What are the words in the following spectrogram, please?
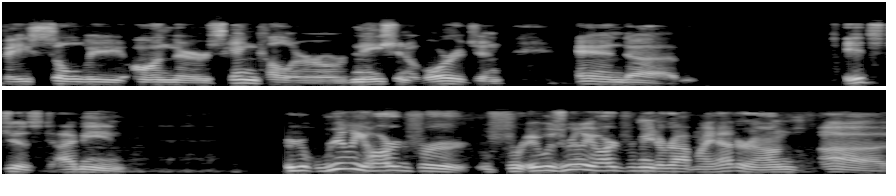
based solely on their skin color or nation of origin and uh, it's just i mean really hard for for it was really hard for me to wrap my head around uh,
